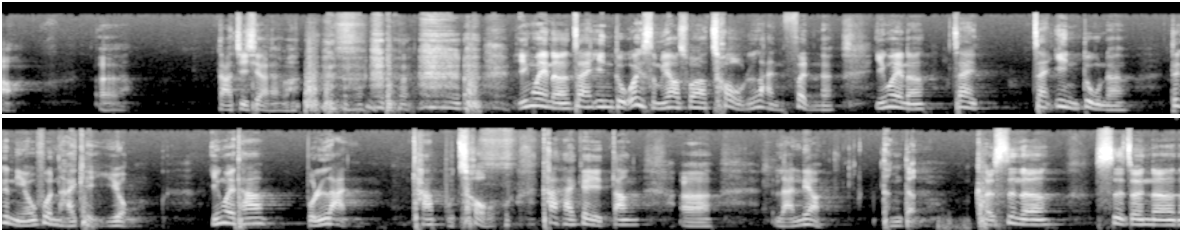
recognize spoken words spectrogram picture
好，呃，大家记下来吗？因为呢，在印度为什么要说要臭烂粪呢？因为呢，在在印度呢，这个牛粪还可以用，因为它不烂，它不臭，它还可以当呃燃料等等。可是呢？世尊呢，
